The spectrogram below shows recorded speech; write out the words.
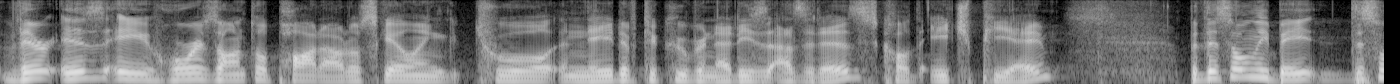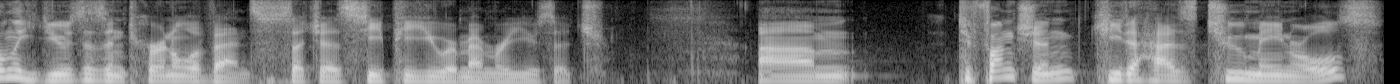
there is a horizontal pod autoscaling tool native to Kubernetes as it is, called HPA. But this only, this only uses internal events, such as CPU or memory usage. Um, to function, Keda has two main roles,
